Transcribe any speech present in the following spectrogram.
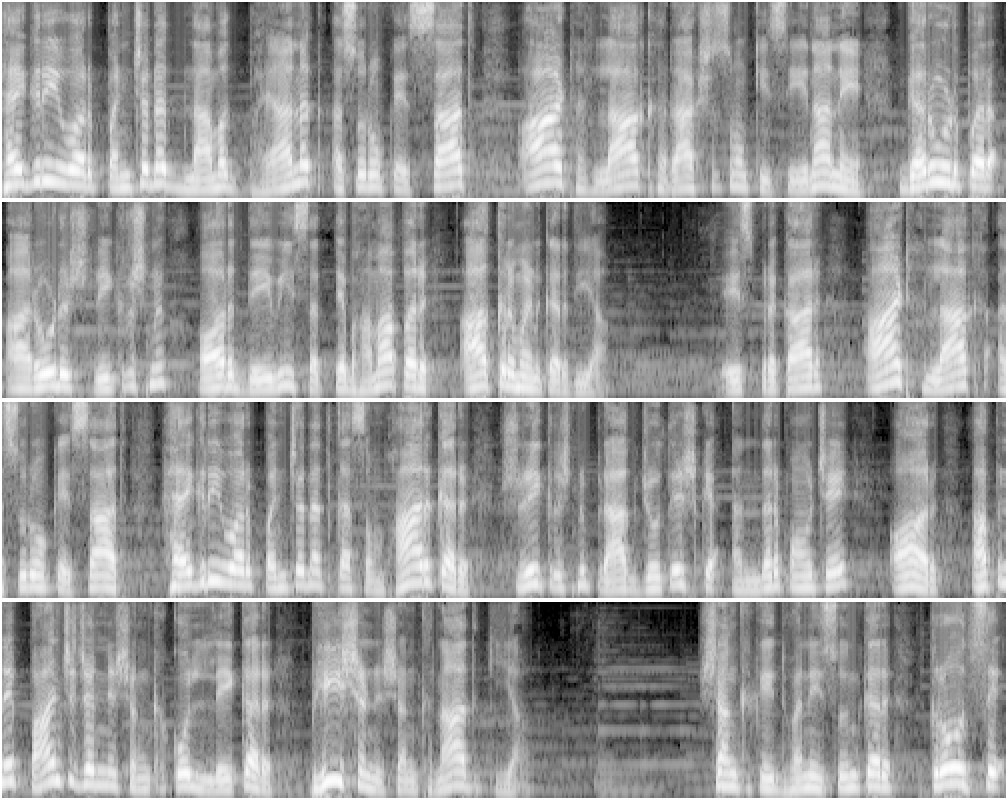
हैग्री और पंचनद नामक भयानक असुरों के साथ आठ लाख राक्षसों की सेना ने गरुड़ पर आरूढ़ श्री कृष्ण और देवी सत्यभामा पर आक्रमण कर दिया। इस प्रकार आठ लाख असुरों के साथ हैग्रीव और पंचनत का संहार कर श्री कृष्ण प्राग ज्योतिष के अंदर पहुँचे और अपने पांचजन्य शंख को लेकर भीषण शंखनाद किया। शंख की ध्वनि सुनकर क्रोध से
